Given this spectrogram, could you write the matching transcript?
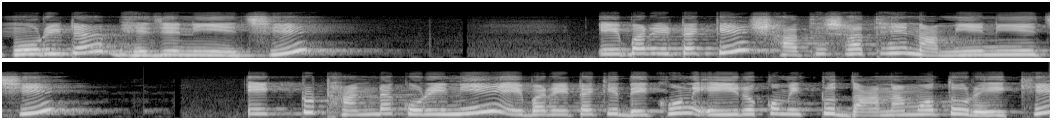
মৌরিটা ভেজে নিয়েছি। এবার এটাকে সাথে সাথে নামিয়ে নিয়েছি। একটু ঠান্ডা করে নিয়ে এবার এটাকে দেখুন এই রকম একটু দানা মতো রেখে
